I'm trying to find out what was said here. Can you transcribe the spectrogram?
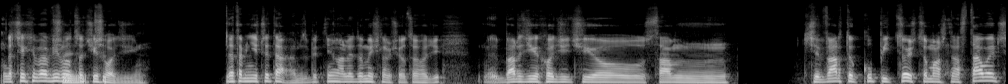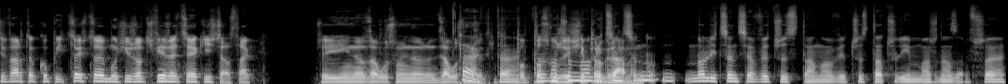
Znaczy chyba wiem Czy- o co ci czy- chodzi. Ja tam nie czytałem zbytnio, ale domyślam się o co chodzi. Bardziej chodzi ci o sam... Czy warto kupić coś, co masz na stałe, czy warto kupić coś, co musisz odświeżać co jakiś czas, tak? Czyli no załóżmy, no, załóżmy Tak, że tak. Po, To posłużysz znaczy, się no, programem. Licencja, no, no licencja wieczysta, no wieczysta, czyli masz na zawsze,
